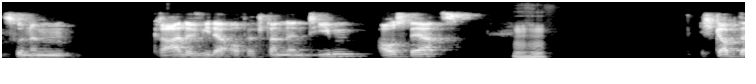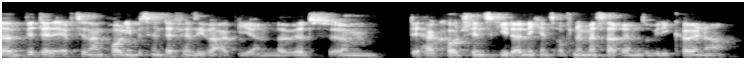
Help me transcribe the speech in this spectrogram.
zu einem gerade wieder auferstandenen Team auswärts. Mhm ich glaube, da wird der FC St. Pauli ein bisschen defensiver agieren. Da wird ähm, der Herr Kauczynski da nicht ins offene Messer rennen, so wie die Kölner.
